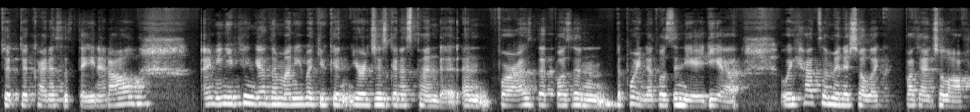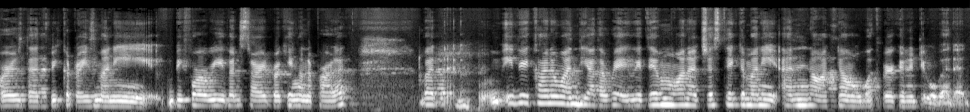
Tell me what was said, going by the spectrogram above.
to, to kind of sustain it all, I mean, you can get the money, but you can you're just gonna spend it. And for us, that wasn't the point. That wasn't the idea. We had some initial like potential offers that we could raise money before we even started working on the product but if we kind of went the other way, we didn't want to just take the money and not know what we're going to do with it.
